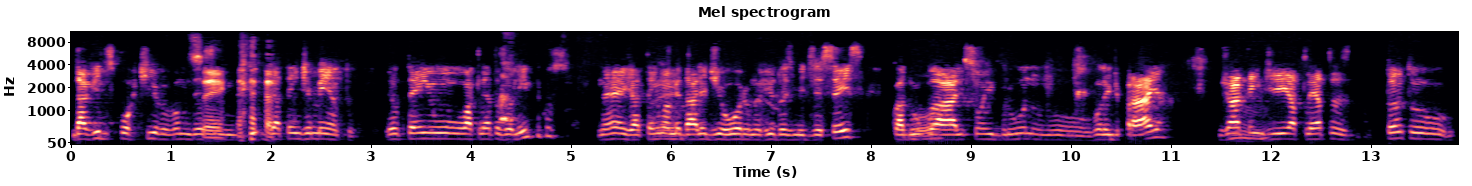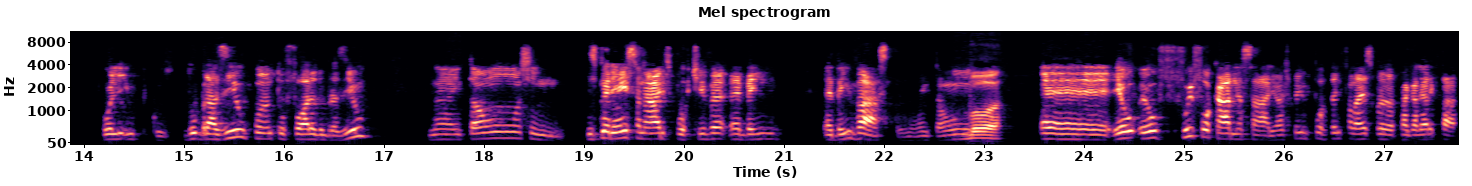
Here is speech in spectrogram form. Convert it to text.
da vida esportiva, vamos dizer Sim. assim, de atendimento, eu tenho atletas olímpicos, né? Já tenho uma medalha de ouro no Rio 2016 com a dupla Boa. Alisson e Bruno no vôlei de praia. Já hum. atendi atletas tanto olímpicos do Brasil quanto fora do Brasil. Né? Então, assim, experiência na área esportiva é bem, é bem vasta. Né? Então, Boa. É, eu, eu fui focado nessa área. Eu acho que é importante falar isso para a galera que está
